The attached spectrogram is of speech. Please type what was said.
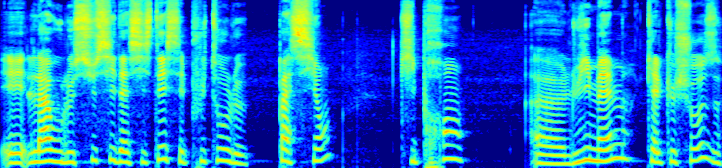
Et là où le suicide assisté, c'est plutôt le patient qui prend lui-même quelque chose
